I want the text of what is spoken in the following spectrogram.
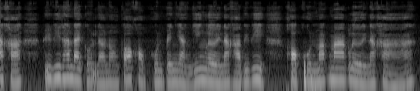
นะคะ พี่ๆท่านใดกดแล้วน้องก็ขอบคุณเป็นอย่างยิ่งเลยนะคะ พี่ๆขอบคุณมากๆเลยนะคะ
